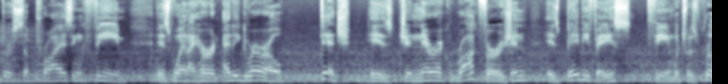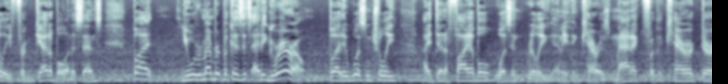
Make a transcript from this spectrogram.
Another surprising theme is when I heard Eddie Guerrero ditch his generic rock version, his babyface theme, which was really forgettable in a sense, but you will remember because it's Eddie Guerrero. But it wasn't truly identifiable, wasn't really anything charismatic for the character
